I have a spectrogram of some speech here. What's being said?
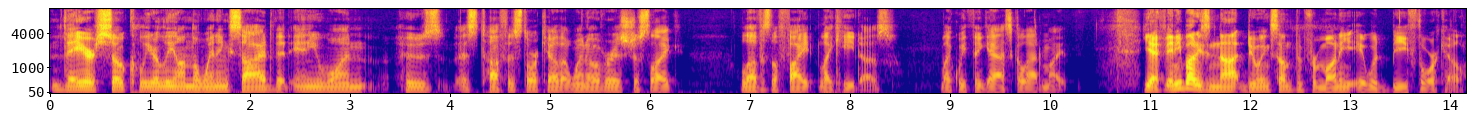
they are so clearly on the winning side that anyone who's as tough as Thorkell that went over is just like loves the fight like he does. Like we think Askeladd might. yeah if anybody's not doing something for money it would be Thorkell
